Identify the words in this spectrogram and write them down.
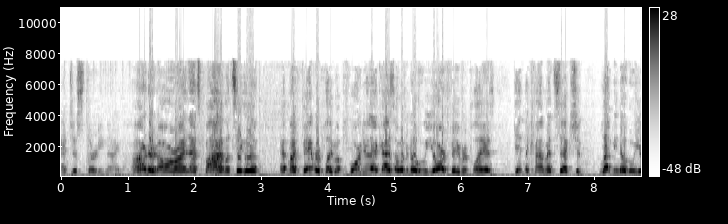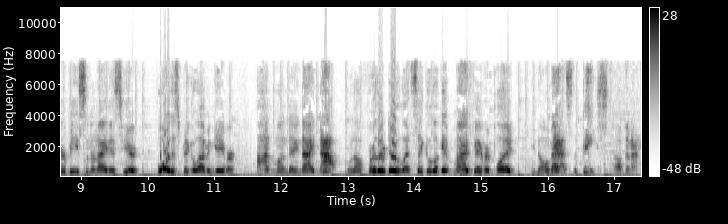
at just 3,900. All right, that's five. Let's take a look at my favorite play. But before we do that, guys, I want to know who your favorite play is. Get in the comment section. Let me know who your beast of the night is here for this Big 11 gamer on Monday night. Now, without further ado, let's take a look at my favorite play. You know him as the beast of the night.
